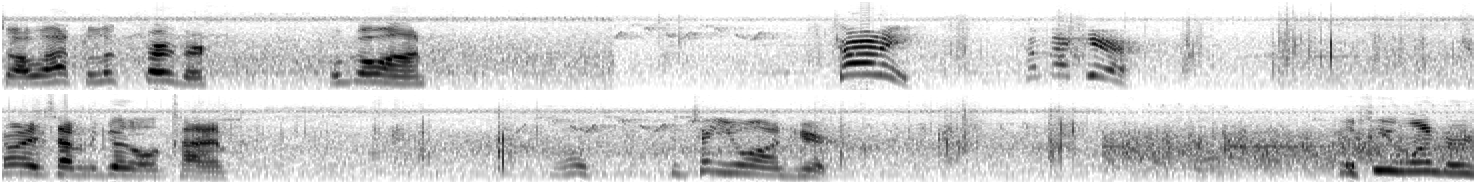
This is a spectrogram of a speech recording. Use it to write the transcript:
So we'll have to look further. We'll go on. Charlie, come back here. Charlie's having a good old time. We'll continue on here. If you wonder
